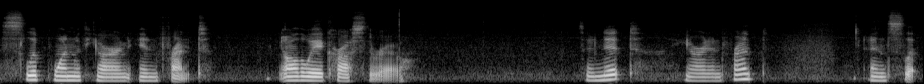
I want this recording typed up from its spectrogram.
slip one with yarn in front, all the way across the row. So knit, yarn in front, and slip.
